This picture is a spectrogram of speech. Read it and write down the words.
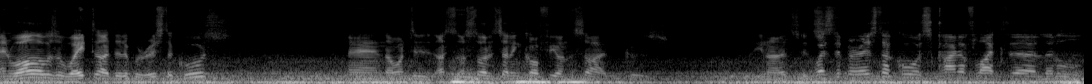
And while I was a waiter, I did a barista course, and I wanted I, started selling coffee on the side you know it's it's Was the barista course kind of like the little?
